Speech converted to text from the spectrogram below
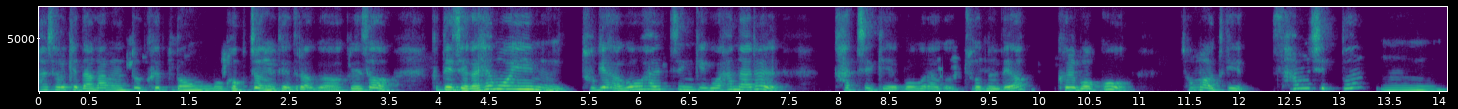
아, 저렇게 나가면 또 그것도 너무 걱정이 되더라고요. 그래서 그때 제가 해모임 두 개 하고 할증기구 하나를 같이 이렇게 먹으라고 줬는데요. 그걸 먹고 정말 어떻게 30분? 음,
